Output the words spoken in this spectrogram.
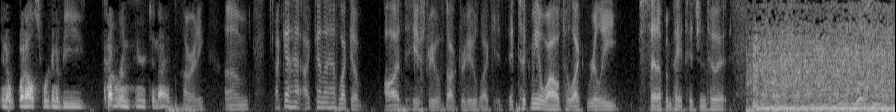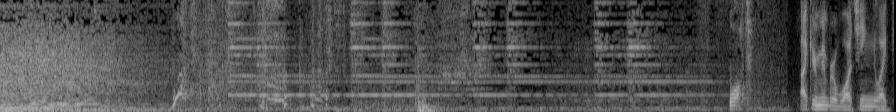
you know what else we're going to be covering here tonight. Alrighty. Um, I kind of ha- I kind of have like a odd history with Doctor Who. Like it, it took me a while to like really set up and pay attention to it. What? I can remember watching like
